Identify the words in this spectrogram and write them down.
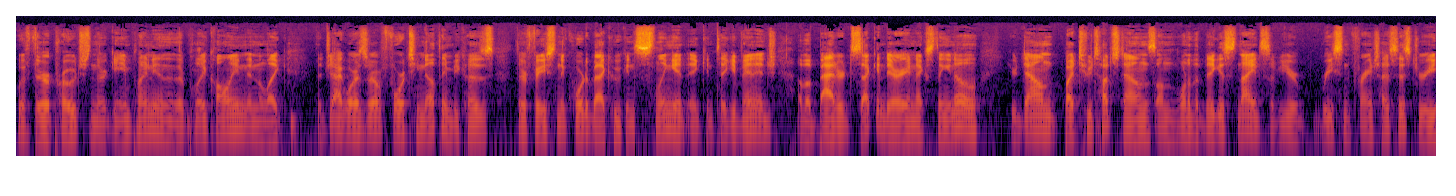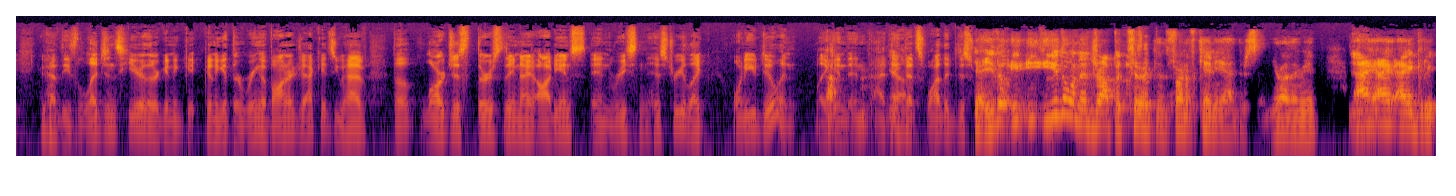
with their approach and their game planning and their play calling. And like the Jaguars are up 14 nothing because they're facing a quarterback who can sling it and can take advantage of a battered secondary. And next thing you know, you're down by two touchdowns on one of the biggest nights of your recent franchise history. You have these legends here that are going to get going to get their Ring of Honor jackets. You have the largest Thursday night audience in recent history. Like, what are you doing? Like, and, and I think Yeah. that's why they just Yeah, you don't you, you don't want to drop a turret in front of Kenny Anderson. You know what I mean? I, I I agree.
